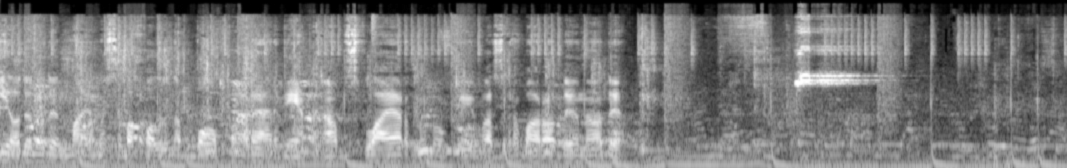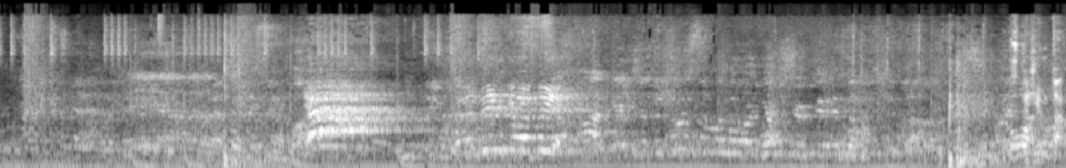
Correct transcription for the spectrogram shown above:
І 1-1 маємо себе хвилина по перерві. Апсфлаєр, ну Київ Астробар 1-1. Скажімо так,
